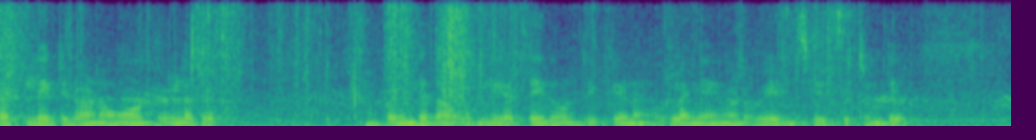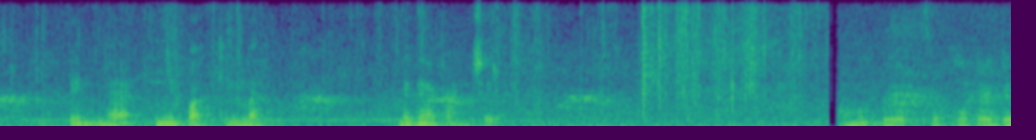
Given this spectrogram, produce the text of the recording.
കട്ട്ലേറ്റിനുമാണ് ഓർഡർ ഉള്ളത്. അപ്പോൾ അതിന്റെ ഇതാ ഉള്ളി കട്ട് ചെയ്തുകൊണ്ടിരിക്കുകയാണ്. ഉരുളങ്ങയും കൂടെ വേവിച്ച് വെച്ചിട്ടുണ്ട്. പിന്നെ ഇനി ബാക്കിയുള്ള ഇതിങ്ങനെ കാണിച്ചു തരാം. നമുക്ക് സപ്പോർട്ടായിട്ട്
